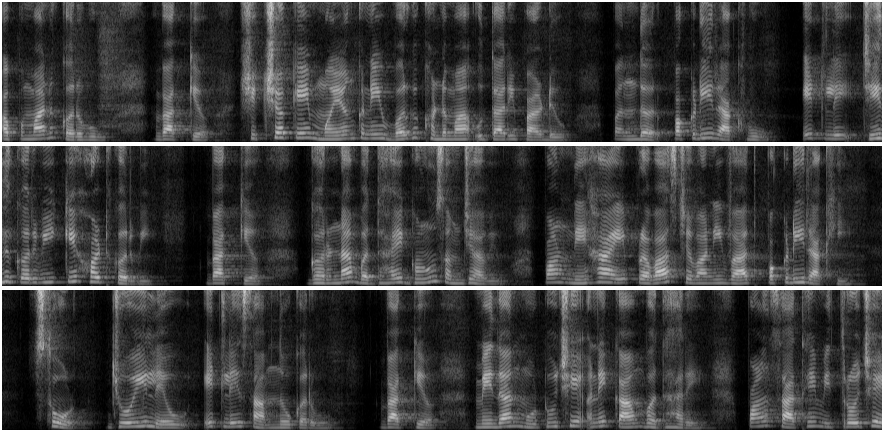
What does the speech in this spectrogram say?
અપમાન કરવું. વાક્ય. શિક્ષકે મયંકને વર્ગખંડમાં ઉતારી પાડ્યો. પંદર. પકડી રાખવું એટલે જીદ કરવી કે હઠ કરવી? વાક્ય. ઘરના બધાએ ઘણું સમજાવ્યું, પણ નેહાએ પ્રવાસ જવાની વાત પકડી રાખી. સોળ જોઈ લેવું એટલે સામનો કરવો. વાક્ય, મેદાન મોટું છે અને કામ વધારે. પણ સાથે મિત્રો છે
